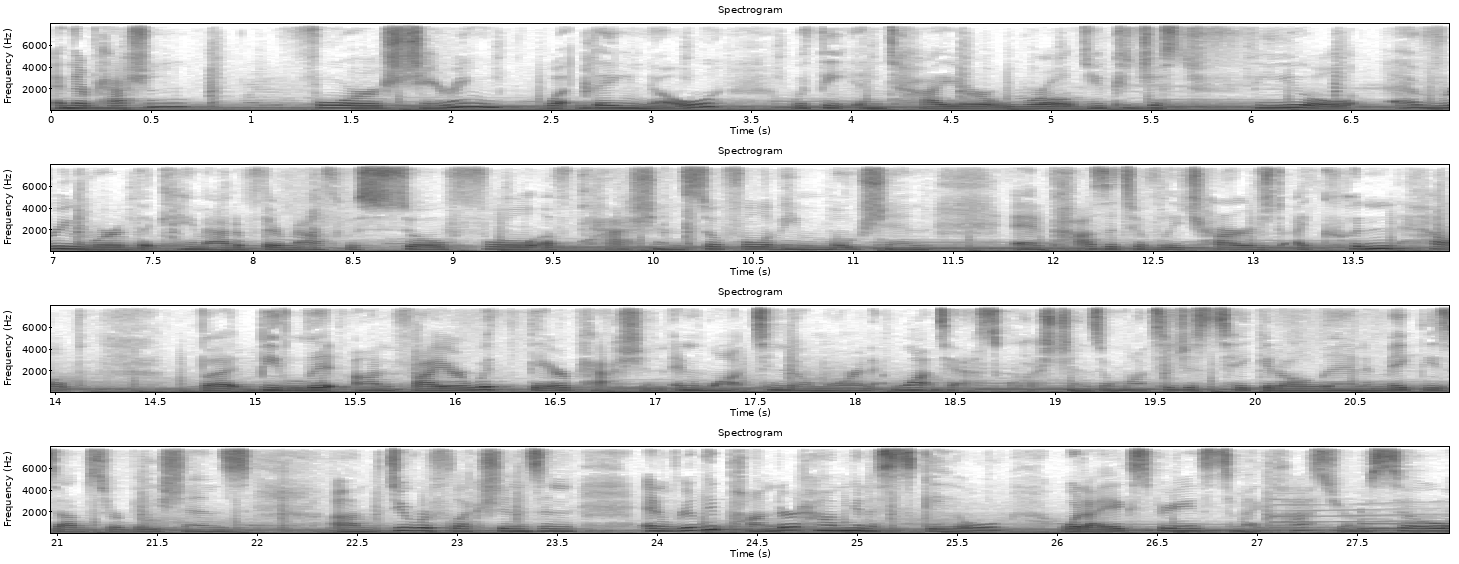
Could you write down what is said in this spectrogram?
and their passion for sharing what they know with the entire world. You could just feel every word that came out of their mouth was so full of passion, so full of emotion, and positively charged. I couldn't help but be lit on fire with their passion and want to know more and want to ask questions and want to just take it all in and make these observations, um, do reflections, and, and really ponder how I'm going to scale what I experienced in my classroom. So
